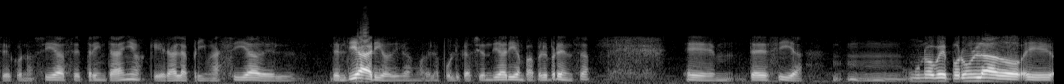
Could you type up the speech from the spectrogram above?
se conocía hace 30 años, que era la primacía del, del diario, digamos, de la publicación diaria en papel prensa, te decía, uno ve por un lado eh,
